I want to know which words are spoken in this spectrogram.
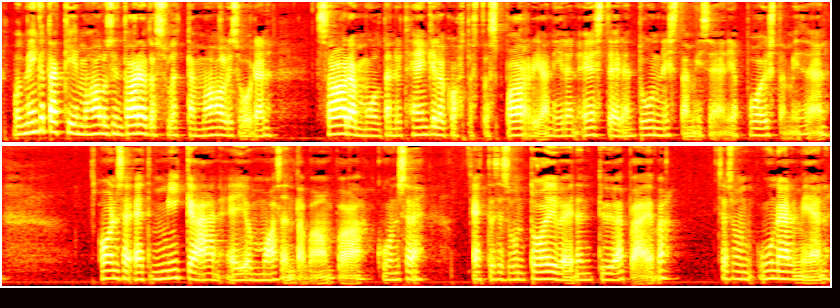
Mutta minkä takia mä halusin tarjota sulle tämän mahdollisuuden saada multa nyt henkilökohtaista sparria niiden esteiden tunnistamiseen ja poistamiseen, on se, että mikään ei ole masentavampaa kuin se, että se sun toiveiden työpäivä, se sun unelmien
